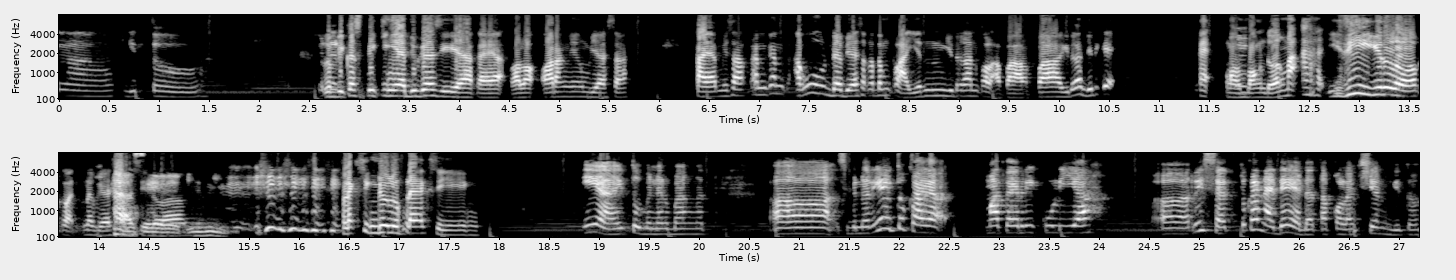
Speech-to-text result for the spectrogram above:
Yeah. gitu. Lebih ke speakingnya juga sih ya kayak kalau orang yang biasa kayak misalkan kan aku udah biasa ketemu klien gitu kan kalau apa-apa gitu kan jadi kayak kayak ngomong doang mah ah easy gitu loh kan negosiasi doang. flexing dulu flexing. Iya itu bener banget. Uh, sebenarnya itu kayak materi kuliah uh, riset itu kan ada ya data collection gitu.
